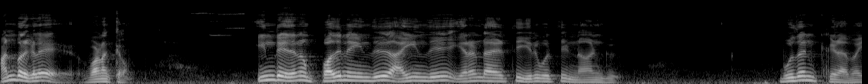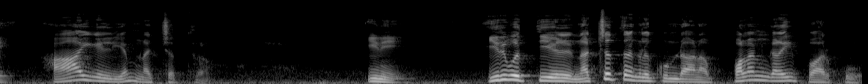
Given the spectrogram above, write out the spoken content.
அன்பர்களே வணக்கம். இன்றைய தினம் பதினைந்து ஐந்து இரண்டாயிரத்தி இருபத்தி நான்கு. புதன்கிழமை ஆயில்யம் நட்சத்திரம். இனி இருபத்தி ஏழு நட்சத்திரங்களுக்கு உண்டான பலன்களை பார்ப்போம்.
